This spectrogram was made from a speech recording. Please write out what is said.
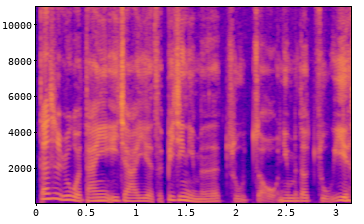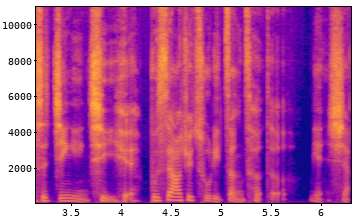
但是如果单一一家业者，毕竟你们的主轴、你们的主业是经营企业，不是要去处理政策的面向，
